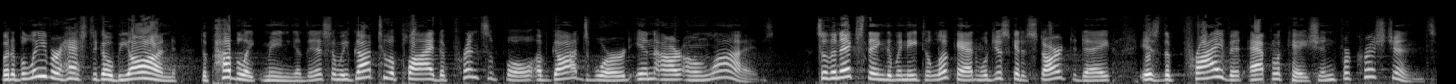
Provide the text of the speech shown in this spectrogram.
but a believer has to go beyond the public meaning of this, and we've got to apply the principle of God's Word in our own lives. So the next thing that we need to look at, and we'll just get a start today, is the private application for Christians.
